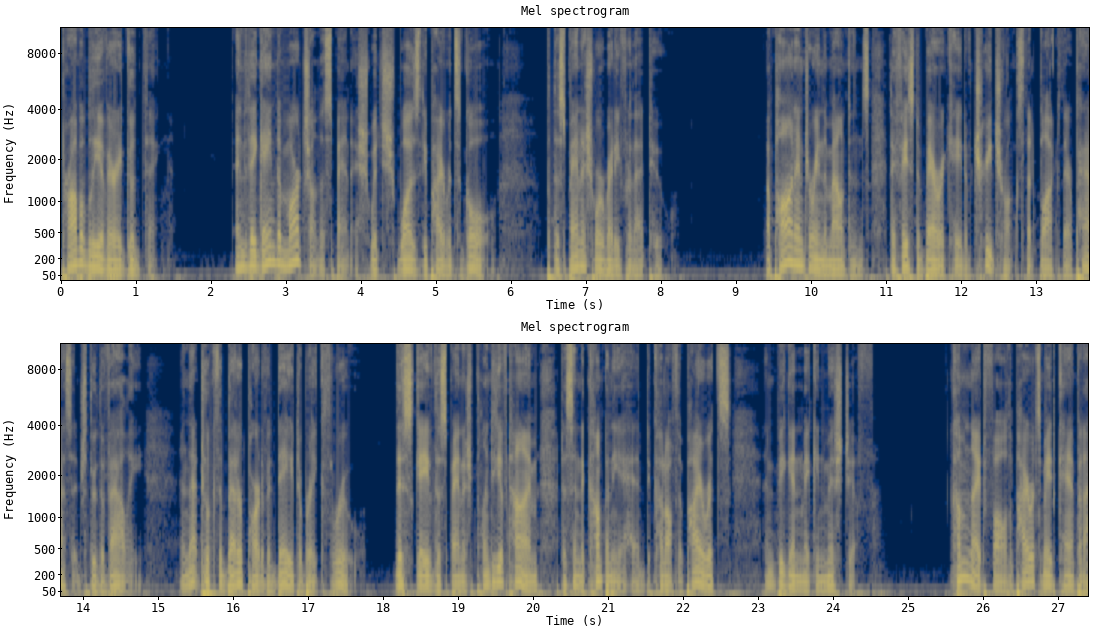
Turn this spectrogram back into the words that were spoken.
probably a very good thing. And they gained a march on the Spanish, which was the pirates' goal, but the Spanish were ready for that too. Upon entering the mountains, they faced a barricade of tree trunks that blocked their passage through the valley, and that took the better part of a day to break through. This gave the Spanish plenty of time to send a company ahead to cut off the pirates and begin making mischief. Come nightfall, the pirates made camp at a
